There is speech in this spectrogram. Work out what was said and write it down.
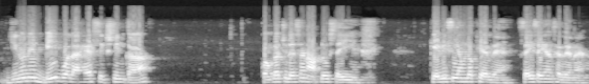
जिन्होंने बी बोला है सिक्सटीन का कॉन्ग्रेचुलेसन आप लोग सही हैं। केबीसी हम लोग खेल रहे हैं। सही सही आंसर देना है।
